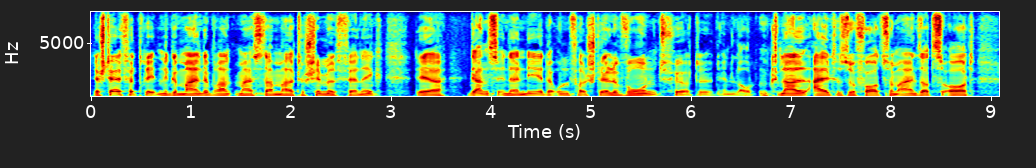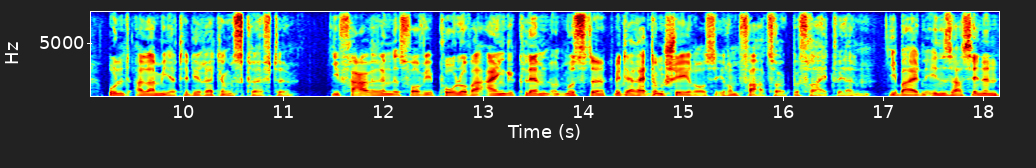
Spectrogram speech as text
Der stellvertretende Gemeindebrandmeister Malte Schimmelfennig, der ganz in der Nähe der Unfallstelle wohnt, hörte den lauten Knall, eilte sofort zum Einsatzort und alarmierte die Rettungskräfte. Die Fahrerin des VW Polo war eingeklemmt und musste mit der Rettungsschere aus ihrem Fahrzeug befreit werden. Die beiden Insassinnen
